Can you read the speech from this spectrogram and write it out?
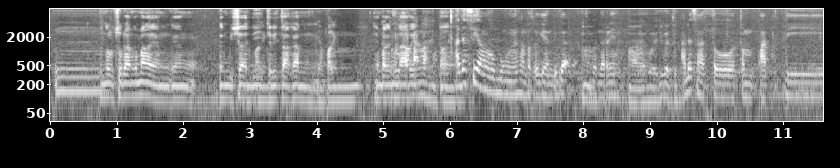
Hmm, Penelusuran ke mana yang yang yang bisa paling- diceritakan? yang paling Yang paling menarik. lah yang paling, ada sih yang hubungannya sama pesugihan juga sebenarnya. Ah, boleh juga tuh Ada satu tempat di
